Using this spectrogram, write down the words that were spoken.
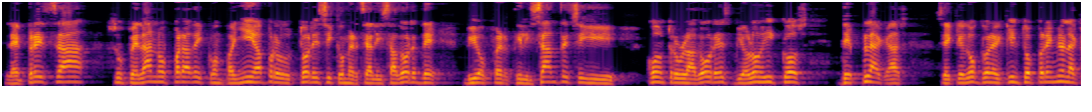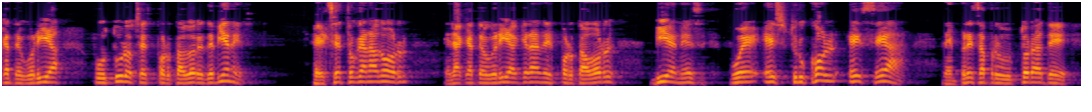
la empresa Supelano Prada y compañía, productores y comercializadores de biofertilizantes y controladores biológicos de plagas, se quedó con el quinto premio en la categoría Futuros Exportadores de Bienes. El sexto ganador en la categoría Gran Exportador Bienes fue Estrucol SA, la empresa productora de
